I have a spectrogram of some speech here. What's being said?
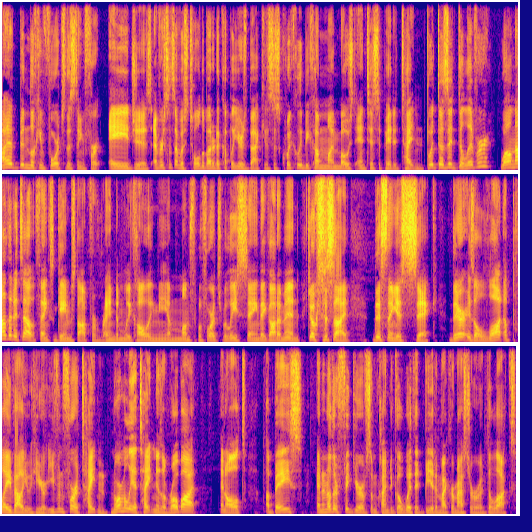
I have been looking forward to this thing for ages. Ever since I was told about it a couple years back, this has quickly become my most anticipated Titan. But does it deliver? Well, now that it's out, thanks GameStop for randomly calling me a month before its release saying they got him in. Jokes aside, this thing is sick. There is a lot of play value here, even for a Titan. Normally, a Titan is a robot, an alt, a base, and another figure of some kind to go with it, be it a Micromaster or a Deluxe.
